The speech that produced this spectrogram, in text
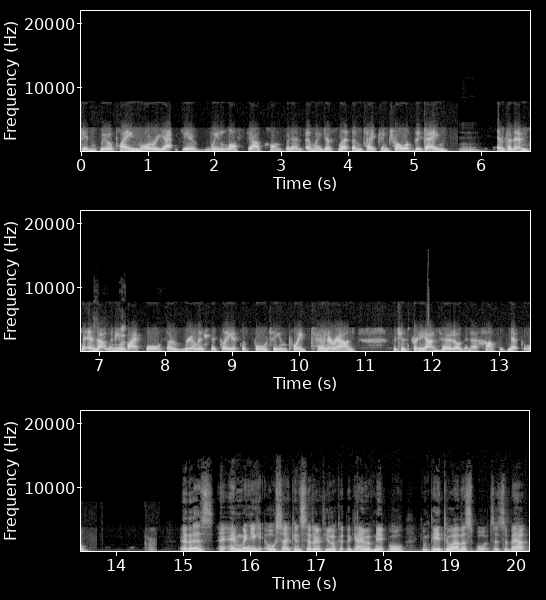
didn't we were playing more reactive we lost our confidence and we just let them take control of the game mm. and for them to end up winning what? by four so realistically it's a 14 point turnaround which is pretty unheard of in a half of netball it is and when you also consider if you look at the game of netball compared to other sports it's about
